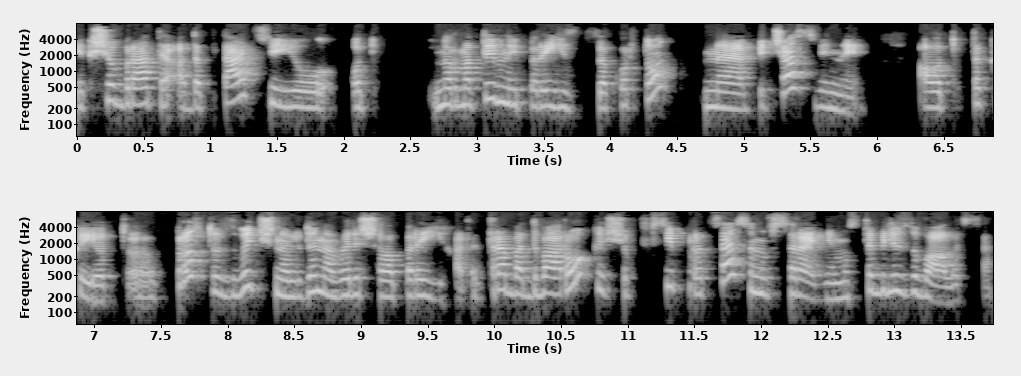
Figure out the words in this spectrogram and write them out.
якщо брати адаптацію, от нормативний переїзд за кордон не під час війни, а от такий, от е, просто звично людина вирішила переїхати. Треба два роки, щоб всі процеси ну в середньому стабілізувалися,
